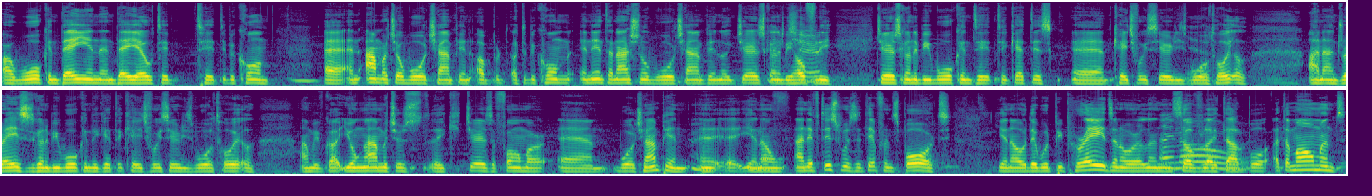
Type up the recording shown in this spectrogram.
are working day in and day out to to, to become Mm. uh, an amateur world champion or, or to become an international world champion. Like Jer's going to be Jer. hopefully, Jer's going to be working to, to get this um, Cage Fight Series Yeah. world title, and Andreas is going to be working to get the Cage Fight Series world title. And we've got young amateurs like Jer's a former um, world champion, uh, Mhm. uh, you know. And if this was a different sport, you know, there would be parades in Ireland I and stuff like that. But at the moment,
